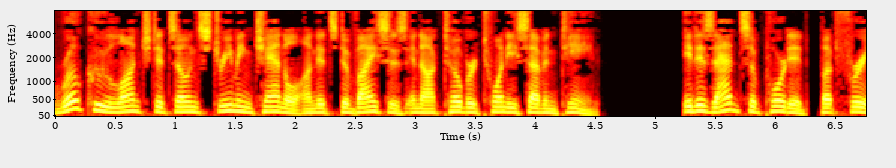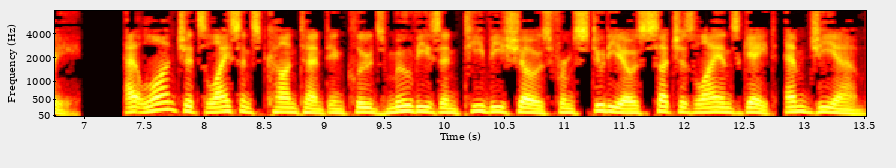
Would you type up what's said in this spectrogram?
Roku launched its own streaming channel on its devices in October 2017. It is ad-supported, but free. At launch its licensed content includes movies and TV shows from studios such as Lionsgate, MGM,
